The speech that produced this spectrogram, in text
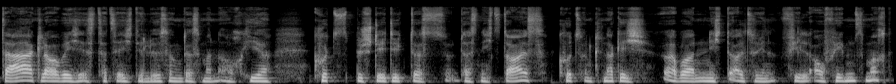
da glaube ich, ist tatsächlich die Lösung, dass man auch hier kurz bestätigt, dass, dass nichts da ist, kurz und knackig, aber nicht allzu viel Aufhebens macht.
